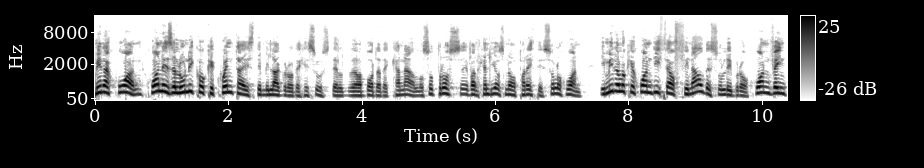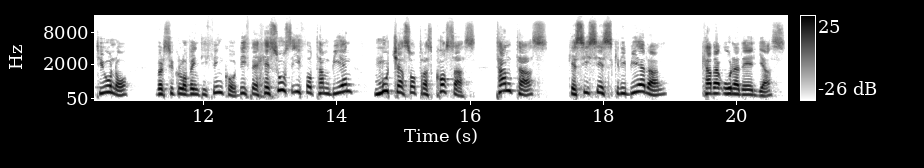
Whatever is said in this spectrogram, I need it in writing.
Mira Juan, Juan es el único que cuenta este milagro de Jesús, de la boda de Caná. Los otros evangelios no aparecen, solo Juan. Y mira lo que Juan dice al final de su libro, Juan 21, versículo 25. Dice, Jesús hizo también muchas otras cosas, tantas que si se escribieran cada una de ellas,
